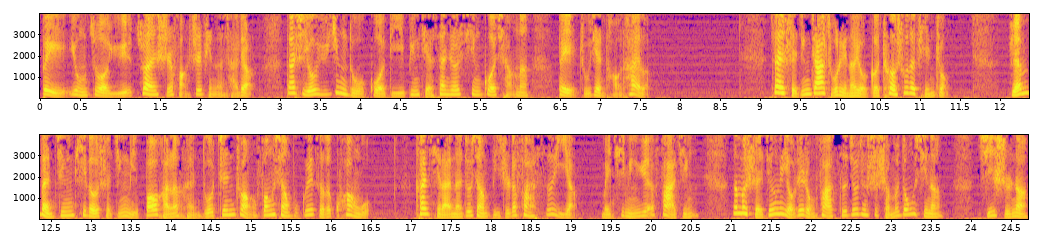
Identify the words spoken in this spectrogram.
被用作于钻石纺织品的材料，但是由于硬度过低，并且散热性过强呢，被逐渐淘汰了。在水晶家族里呢，有个特殊的品种，原本晶剔透的水晶里包含了很多针状、方向不规则的矿物，看起来呢就像笔直的发丝一样，美其名曰发晶。那么水晶里有这种发丝究竟是什么东西呢？其实呢。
